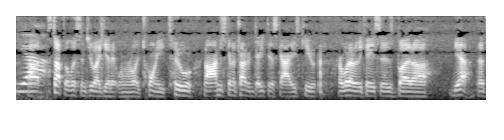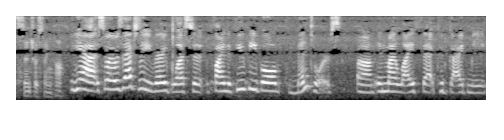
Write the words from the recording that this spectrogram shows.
Yeah. Uh, it's tough to listen to. I get it when we're like 22. No, I'm just going to try to date this guy. He's cute or whatever the case is. But, uh, yeah, that's interesting, huh? Yeah, so I was actually very blessed to find a few people, mentors, um, in my life that could guide me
